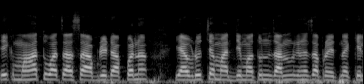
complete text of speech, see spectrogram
एक महत्त्वाचं असं अपडेट आपण या माध्यमातून जाणून घेण्याचा प्रयत्न केला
